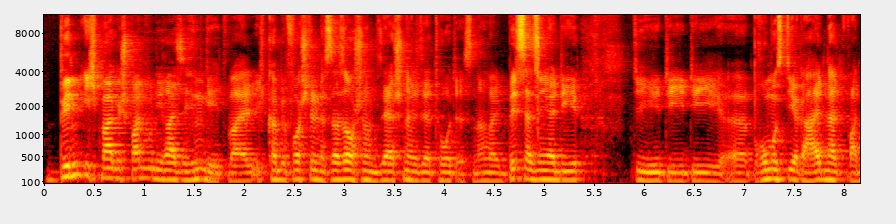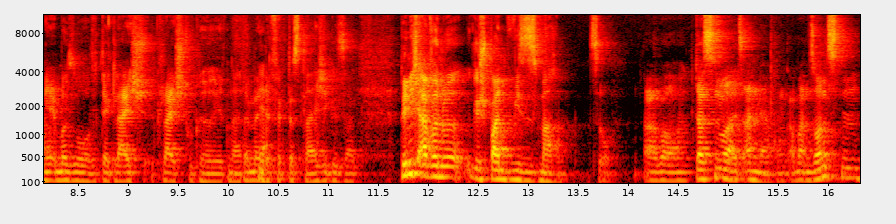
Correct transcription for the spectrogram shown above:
bin ich mal gespannt, wo die Reise hingeht, weil ich kann mir vorstellen, dass das auch schon sehr schnell sehr tot ist. Ne? Weil bisher sind ja die, die, die, die äh, Promos, die er gehalten hat, waren ja immer so der gleich, gleich strukturierten. Hat im Ja. Endeffekt das Gleiche gesagt. Bin ich einfach nur gespannt, wie sie es machen. So. Aber das nur als Anmerkung. Aber ansonsten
